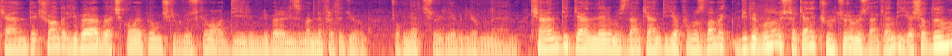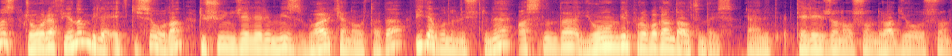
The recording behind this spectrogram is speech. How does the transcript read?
kendi şu anda liberal bir açıklama yapıyormuş gibi gözüküyorum ama değilim. Liberalizmden nefret ediyorum. Çok net söyleyebilirim bunu yani. Kendi genlerimizden, kendi yapımızdan ve bir de bunun üstüne kendi kültürümüzden, kendi yaşadığımız coğrafyanın bile etkisi olan düşüncelerimiz varken ortada bir de bunun üstüne aslında yoğun bir propaganda altındayız. Yani televizyon olsun, radyo olsun,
